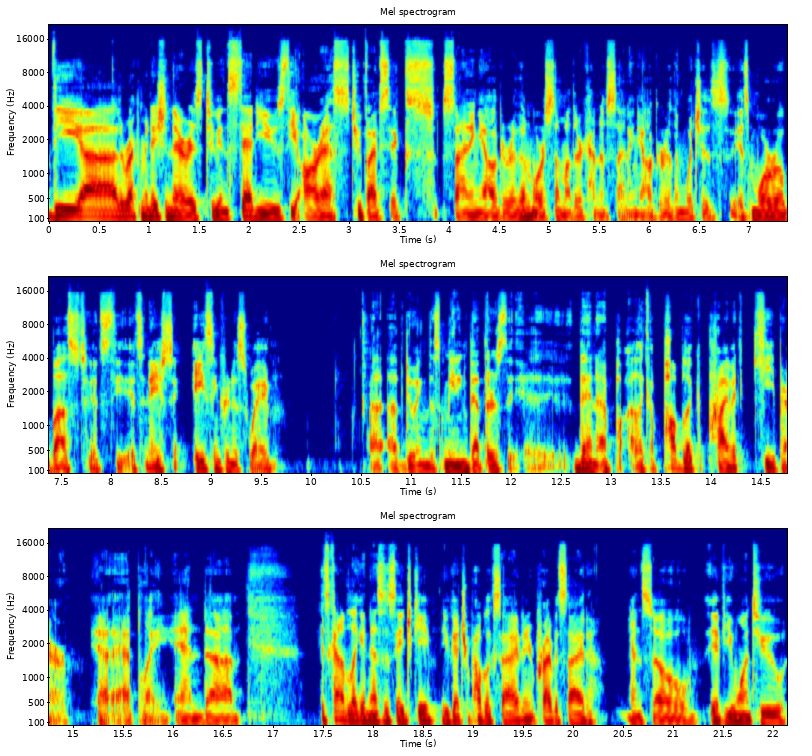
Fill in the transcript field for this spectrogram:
the uh, the recommendation there is to instead use the RS256 signing algorithm or some other kind of signing algorithm, which is is more robust. It's the it's an asynchronous way uh, of doing this, meaning that there's uh, then a, like a public private key pair at, at play, and uh, it's kind of like an SSH key. You've got your public side and your private side, and so if you want to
